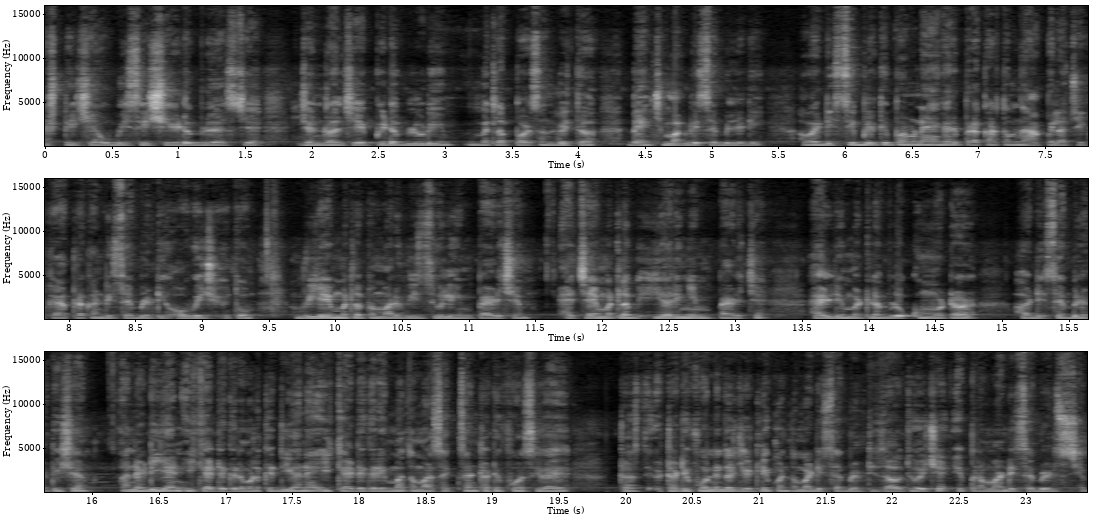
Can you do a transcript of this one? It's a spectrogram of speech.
એસટી છે ઓબીસી છે ડબ્લ્યુએસ છે જનરલ છે પીડબ્લ્યુડી મતલબ પર્સન વિથ બેન્ચમાર્ક ડિસેબિલિટી હવે ડિસેબિલિટી પણ મને આગળ પ્રકાર તમને આપેલા છે, કયા પ્રકારની ડિસેબિલિટી હોવી જોઈએ. તો વીઆઈ મતલબ તમારે વિઝ્યુઅલી ઇમ્પેર્ડ છે એચઆઈ મતલબ હિયરિંગ ઇમ્પેર્ડ છે એલડી મતલબ લોકોમોટર ડિસેબિલિટી છે, અને ડીએન ઈ કેટેગરી મતલબ કે ડી અને ઈ કેટેગરીમાં તમારા સેક્શન થર્ટી ફોર સિવાય થર્ટી ફોરની અંદર જેટલી પણ તમારી ડિસેબિલિટીઝ આવતી હોય છે, એ પ્રમાણે ડિસેબિલિટીઝ છે.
